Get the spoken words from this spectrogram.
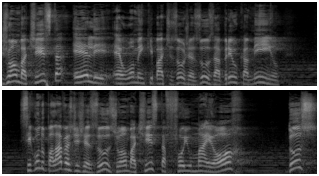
João Batista, ele é o homem que batizou Jesus, abriu o caminho. Segundo palavras de Jesus, João Batista foi o maior dos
